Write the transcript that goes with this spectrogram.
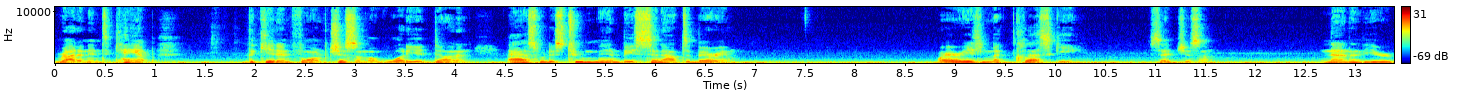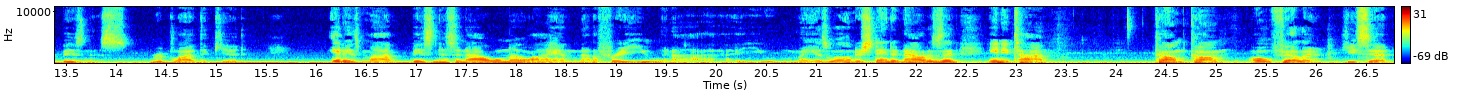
Riding into camp, the kid informed Chisholm of what he had done and asked would his two men be sent out to bury him. Where is McCluskey? said Chisholm. None of your business, replied the kid. It is my business, and I will know. I am not afraid of you, and I, you may as well understand it now as at any time. Come, come, old feller, he said,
